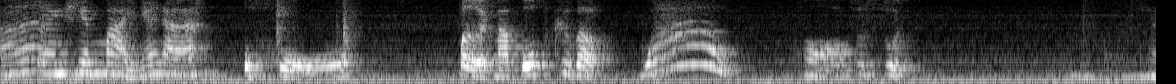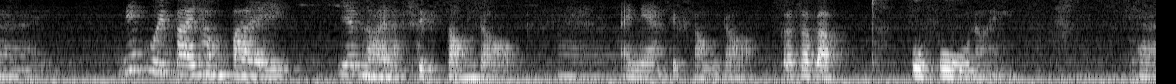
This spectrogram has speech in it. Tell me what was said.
มากแดงเชียงใหม่เนี่ยนะ โอ้โห เปิดมาปุ๊บคือแบบ ว้าว หอมสุดๆ ใช่ นี่คุยไปทำไปเรียบร้อยละสิบสองดอก อันเนี้ยสิบสองดอกก็จะแบบฟูๆหน่อย ใช่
